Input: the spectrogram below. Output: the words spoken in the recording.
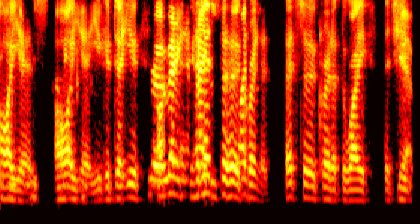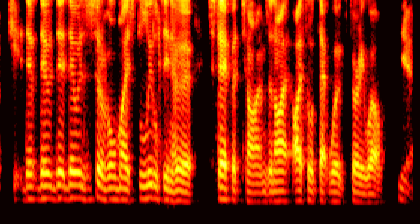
oh yes, oh yeah, you could tell you. and, and that's to her credit. That's to her credit. The way that she, yeah. she there, there, there, was a sort of almost lilt in her step at times, and I, I thought that worked very well. Yeah,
